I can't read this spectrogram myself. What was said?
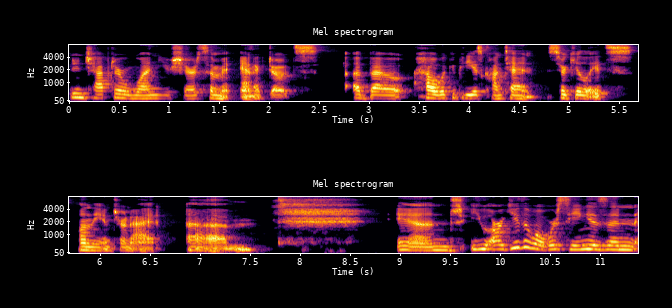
in chapter one, you share some anecdotes about how Wikipedia's content circulates on the internet. Um, and you argue that what we're seeing is an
